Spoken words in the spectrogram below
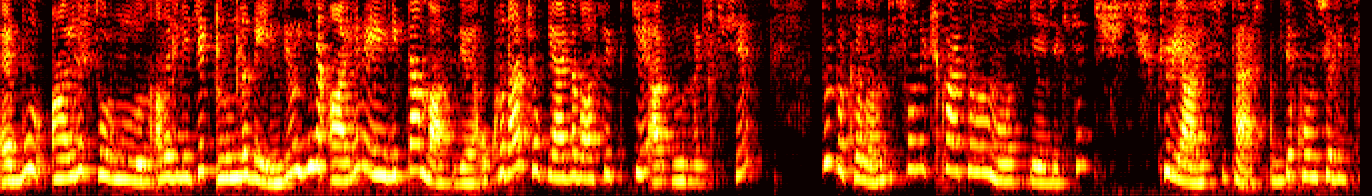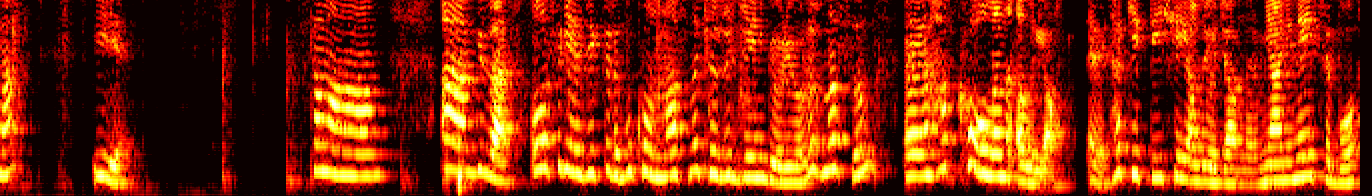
e, bu aile sorumluluğunu alabilecek durumda değilim diyor. Yine aile ve evlilikten bahsediyor. Yani o kadar çok yerde bahsettik ki aklımızdaki kişi. Dur bakalım bir son 3 kart alalım olası gelecek için. Şükür yani süper. Bir de konuşabilsem iyi. Tamam. Aa, güzel. Olası gelecekte de bu konunun aslında çözüleceğini görüyoruz. Nasıl? Ee, hakkı olanı alıyor. Evet hak ettiği şeyi alıyor canlarım. Yani neyse bu.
